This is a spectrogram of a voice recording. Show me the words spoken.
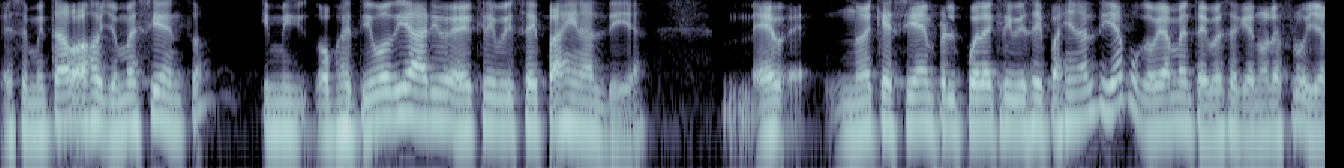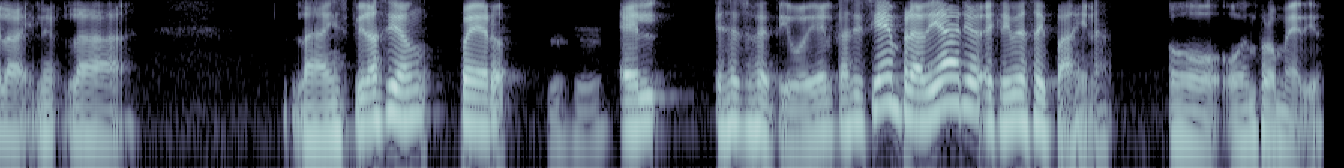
ese es mi trabajo, yo me siento y mi objetivo diario es escribir seis páginas al día. Eh, no es que siempre él puede escribir seis páginas al día, porque obviamente hay veces que no le fluye la, la, la inspiración, pero él, ese es su objetivo. Y él casi siempre a diario escribe seis páginas o, o en promedio.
